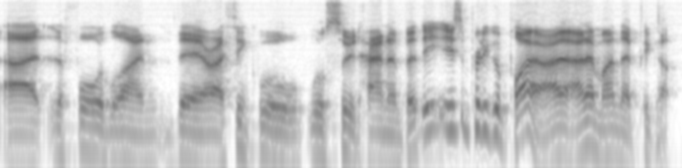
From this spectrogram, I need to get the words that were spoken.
uh, the forward line there, I think will will suit Hannan. But he's a pretty good player. I, I, don't mind that pickup.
